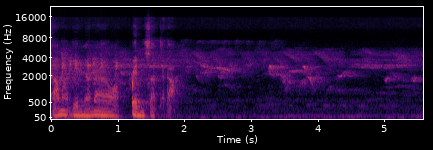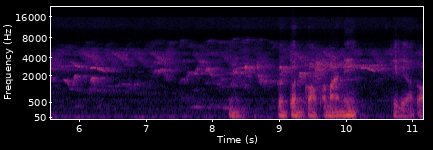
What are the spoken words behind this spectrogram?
สามารถยืนยันได้ว่าเป็นสัจธรรมเบื้องต้นก็ประมาณนี้ ที่เหลือก็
